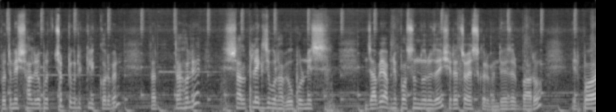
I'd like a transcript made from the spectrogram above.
প্রথমে সালের উপর ছোট্ট করে ক্লিক করবেন। তাহলে সাল ফ্লেক্সিবল হবে, উপর নিচ যাবে, আপনি পছন্দ অনুযায়ী সেটা চয়েস করবেন। দু হাজার বারো, এরপর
